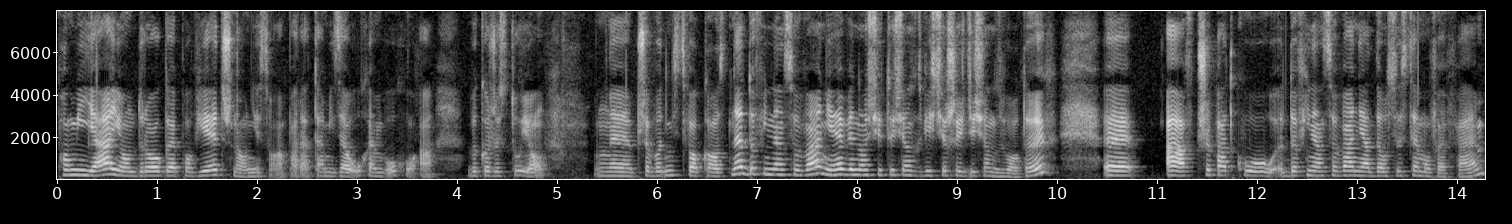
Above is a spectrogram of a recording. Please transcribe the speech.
pomijają drogę powietrzną, nie są aparatami za uchem w uchu, a wykorzystują e, przewodnictwo kostne, dofinansowanie wynosi 1260 zł. E, a w przypadku dofinansowania do systemów FM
